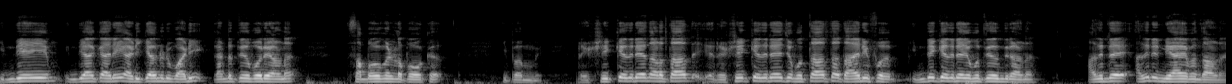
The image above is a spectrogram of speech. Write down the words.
ഇന്ത്യയെയും ഇന്ത്യക്കാരെയും അടിക്കാനൊരു വടി കണ്ടെത്തിയതുപോലെയാണ് സംഭവങ്ങളുടെ പോക്ക്. ഇപ്പം റഷ്യക്കെതിരെ നടത്താത്ത റഷ്യക്കെതിരെ ചുമത്താത്ത താരിഫ് ഇന്ത്യക്കെതിരെ ചുമത്തിയത് എന്തിനാണ്? അതിന്റെ അതിന്റെ ന്യായം എന്താണ്?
